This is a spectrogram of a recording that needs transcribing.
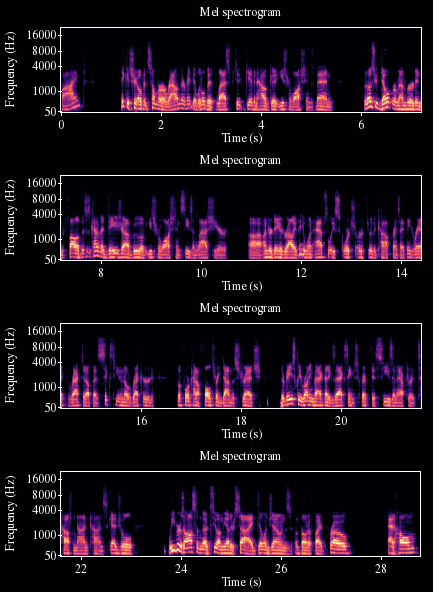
five. I think it should open somewhere around there, maybe a little bit less, given how good Eastern Washington's been. For those who don't remember or didn't follow, this is kind of a deja vu of Eastern Washington season last year. Uh, under David Riley, they went absolutely scorched earth through the conference. I think racked, racked it up a 16 0 record before kind of faltering down the stretch. They're basically running back that exact same script this season after a tough non con schedule. Weber's awesome, though, too, on the other side. Dylan Jones, a bona fide pro at home.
